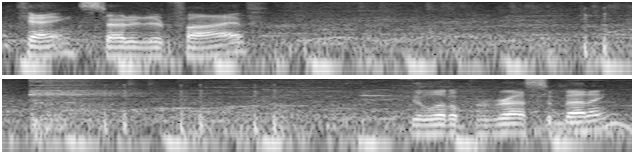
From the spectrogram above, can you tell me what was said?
Okay, started at five. A little progressive betting.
